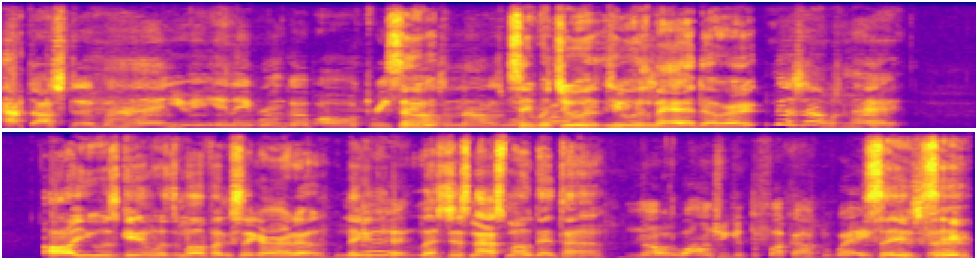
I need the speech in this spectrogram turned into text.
After I stood behind you and, and they rung up all three See, dollars see, but you was you was mad though, right? Yes, I was mad. All you was getting was a motherfucking cigar though. Nigga, Yeah. let's just not smoke that time. No, why don't you get the fuck out the way? See, see,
